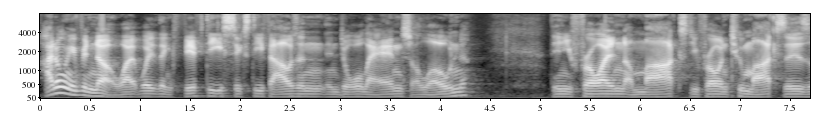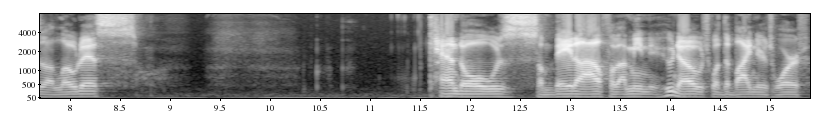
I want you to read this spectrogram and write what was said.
I don't even know. What, what do you think? 50, 60,000 in dual lands alone? Then you throw in a Mox, you throw in two Moxes, a Lotus, candles, some beta alpha. I mean, who knows what the binder's worth?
